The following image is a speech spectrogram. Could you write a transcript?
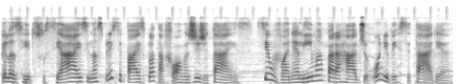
pelas redes sociais e nas principais plataformas digitais. Silvânia Lima para a Rádio Universitária.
